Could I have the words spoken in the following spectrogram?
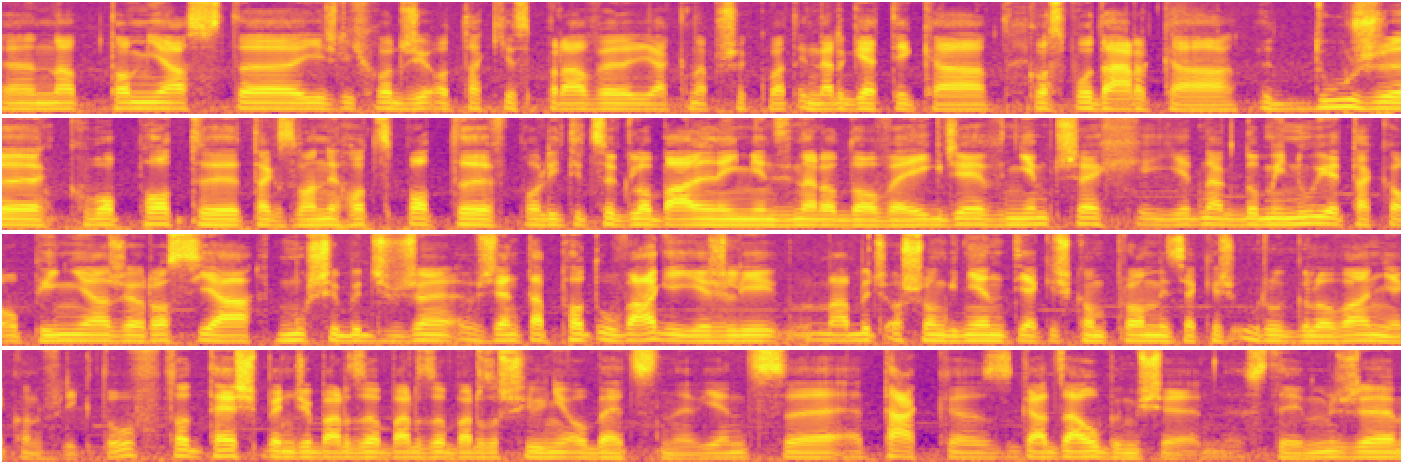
E, natomiast e, jeśli chodzi o takie sprawy jak na przykład energetyka, gospodarka, duże kłopoty, tak zwane hotspoty w polityce globalnej, międzynarodowej, gdzie w Niemczech jednak dominuje taka opinia, że Rosja musi być wzięta pod uwagę, jeżeli ma być osiągnięty jakiś kompromis, jakieś uregulowanie konfliktów, to też będzie bardzo, bardzo, bardzo silnie obecny. Więc e, tak, zgadzałbym się z tym, że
